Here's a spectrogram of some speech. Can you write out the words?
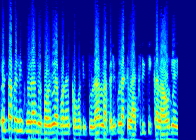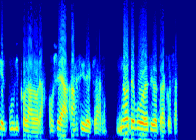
Esta película se podría poner como titular la película que la crítica la odia y el público la adora. O sea, así de claro. No te puedo decir otra cosa.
